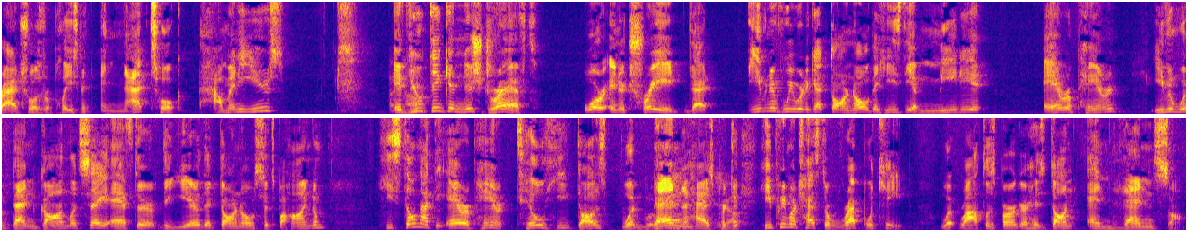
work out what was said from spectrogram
Bradshaw's replacement, and that took how many years? If you think in this draft or in a trade that even if we were to get Darno, that he's the immediate heir apparent, even with Ben gone, let's say, after the year that Darno sits behind him, he's still not the heir apparent till he does what Ben, Ben- has yeah. produced. He pretty much has to replicate what Roethlisberger has done and then some.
